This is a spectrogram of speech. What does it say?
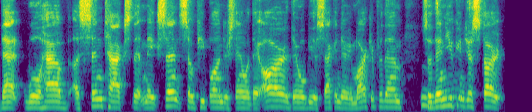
that will have a syntax that makes sense so people understand what they are. There will be a secondary market for them. So mm. then you can just start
